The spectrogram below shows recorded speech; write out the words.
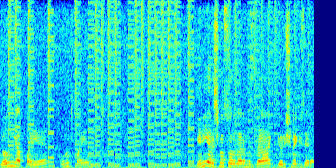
Yorum yapmayı unutmayın. Yeni yarışma sorularımızda görüşmek üzere.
